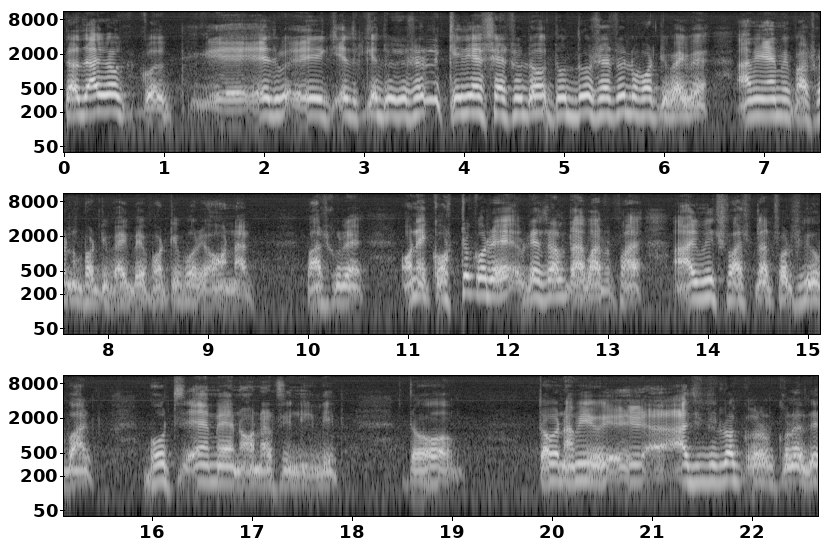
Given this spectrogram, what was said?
তো যাই হোক এডুকেশন কেরিয়ার শেষ হলো, চোদ্দ শেষ হলো ফর্টি ফাইভে আমি এম এ পাস করলাম ফর্টি ফাইভে ফর্টি ফোরে অনার্স পাস করে অনেক কষ্ট করে রেজাল্ট আবার I miss first class for few marks both M A honours in English তো তখন আমি আজিজুল্লাহ কলেজে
